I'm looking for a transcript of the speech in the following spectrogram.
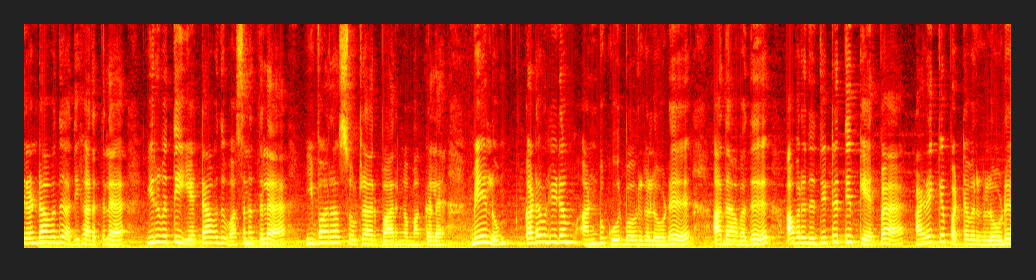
இரண்டாவது அதிகாரத்தில் இருபத்தி எட்டாவது வசனத்தில் இவ்வாறாக சொல்கிறார் பாருங்க மக்களை. மேலும் கடவுளிடம் அன்பு கூறுபவர்களோடு அதாவது அவரது திட்டத்திற்கேற்ப அழைக்கப்பட்டவர்களோடு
